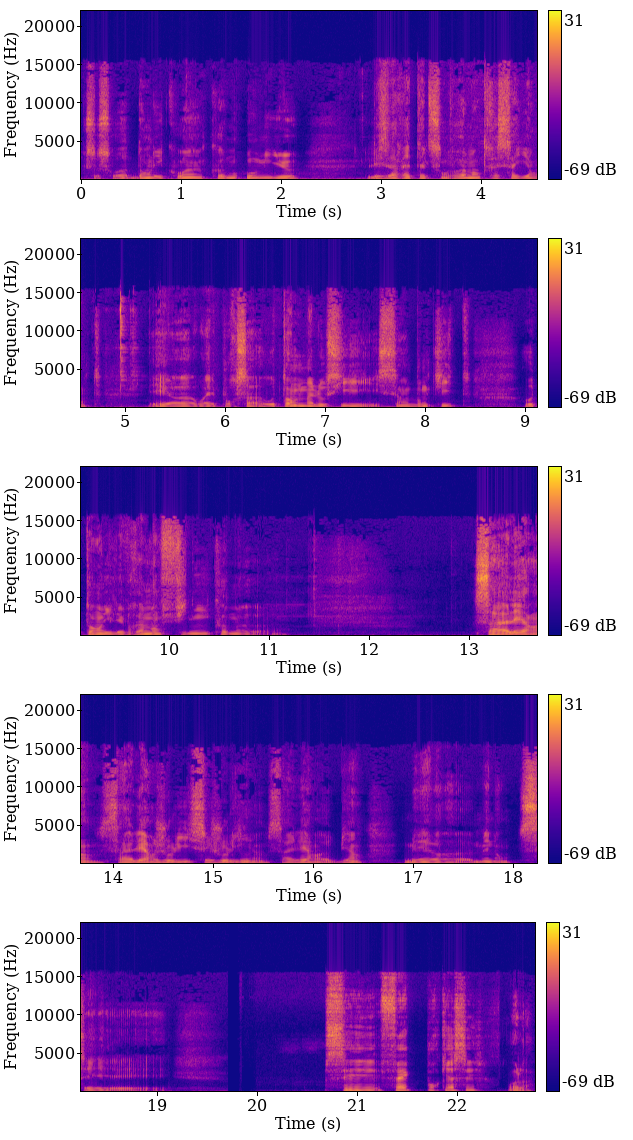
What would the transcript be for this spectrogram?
que ce soit dans les coins comme au milieu. Les arêtes, elles sont vraiment très saillantes. Et euh, ouais, pour ça, autant le mal aussi, c'est un bon kit, autant il est vraiment fini comme... Euh, ça a l'air, hein, ça a l'air joli, c'est joli, hein, ça a l'air euh, bien, mais, euh, mais non, c'est... C'est fait pour casser, voilà.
